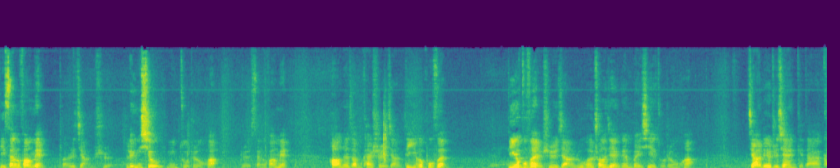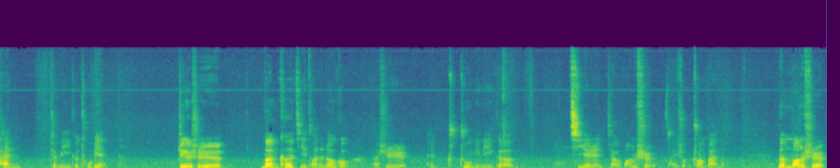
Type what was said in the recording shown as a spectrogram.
第三个方面主要是讲是灵修与组织文化这三个方面。好，那咱们开始讲第一个部分。第一个部分是讲如何创建跟维系组织文化。讲这个之前，给大家看这么一个图片，这个是万科集团的 logo，它是很著名的一个企业人，叫王石，他一手创办的。那么王石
